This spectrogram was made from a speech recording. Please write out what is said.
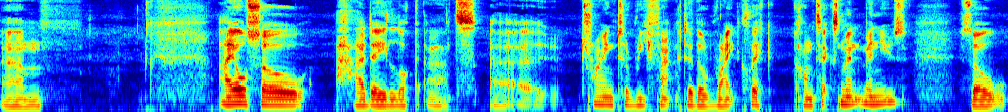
um, I also had a look at uh, trying to refactor the right click context menus. So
